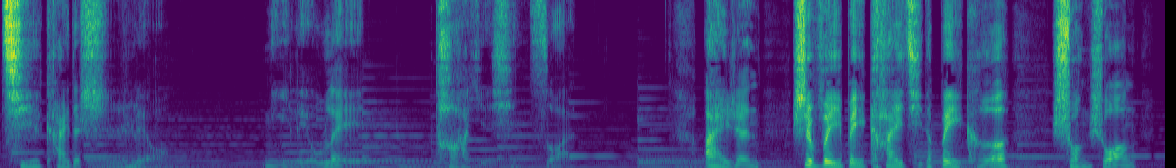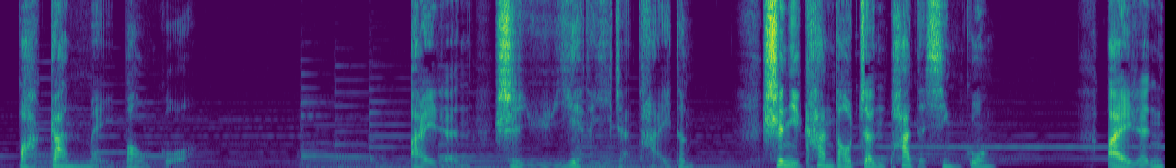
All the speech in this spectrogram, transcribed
切开的石榴，你流泪，他也心酸。爱人是未被开启的贝壳，双双把甘美包裹。爱人是雨夜的一盏台灯，是你看到枕畔的星光；爱人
